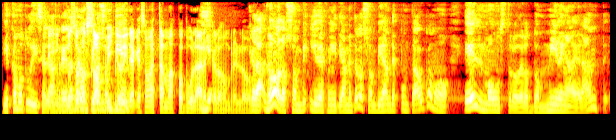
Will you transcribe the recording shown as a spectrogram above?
Y es como tú dices, las reglas de los zombies, son yo diría que son hasta más populares Y- que los hombres lobos. No, los zombies, y definitivamente los zombies han despuntado como el monstruo de los 2000 en adelante.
